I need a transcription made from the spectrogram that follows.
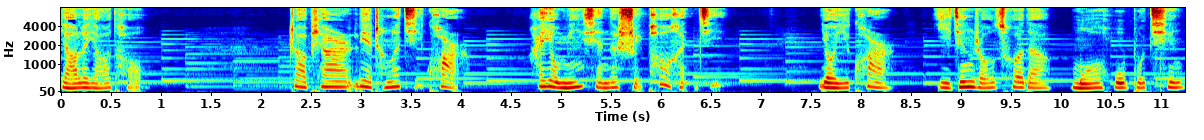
摇了摇头。照片裂成了几块，还有明显的水泡痕迹，有一块已经揉搓的模糊不清。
